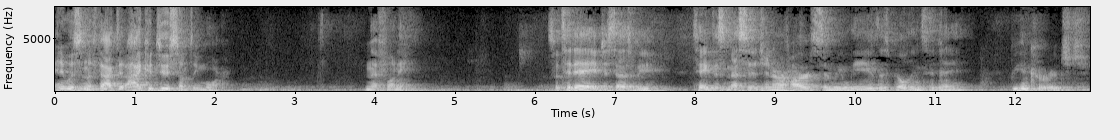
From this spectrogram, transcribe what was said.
and it was in the fact that I could do something more. Isn't that funny? So today, just as we take this message in our hearts and we leave this building today, be encouraged.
